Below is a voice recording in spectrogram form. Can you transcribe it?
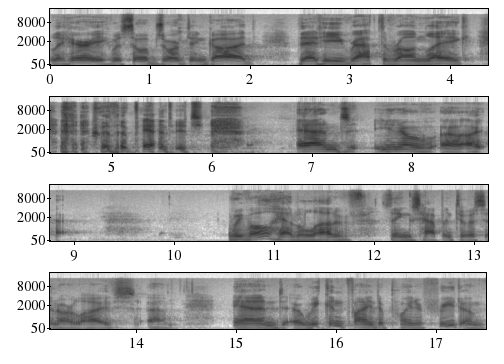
Lahiri was so absorbed in God that he wrapped the wrong leg with a bandage. And you know, uh, I, we've all had a lot of things happen to us in our lives, um, and uh, we can find a point of freedom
